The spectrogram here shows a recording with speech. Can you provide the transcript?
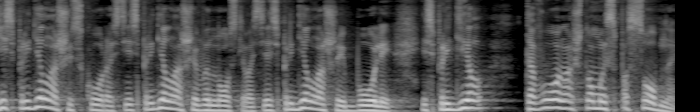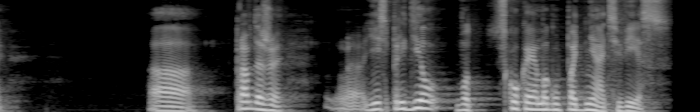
есть предел нашей скорости, есть предел нашей выносливости, есть предел нашей боли, есть предел того, на что мы способны. А, правда же, э, есть предел, вот сколько я могу поднять вес.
